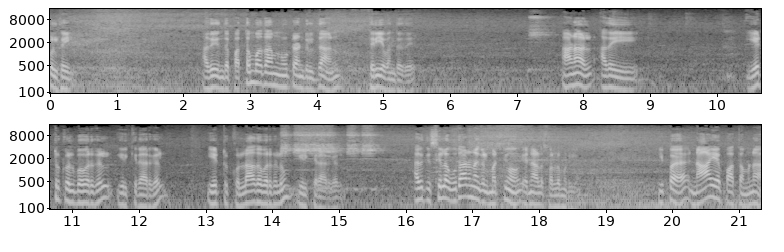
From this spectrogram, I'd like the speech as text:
கொள்கை. அது இந்த பத்தொன்பதாம் நூற்றாண்டில்தான் தெரிய வந்தது. ஆனால் அதை ஏற்றுக்கொள்பவர்கள் இருக்கிறார்கள் ஏற்றுக்கொள்ளாதவர்களும் இருக்கிறார்கள். அதுக்கு சில உதாரணங்கள் மட்டும் என்னால் சொல்ல முடியும். இப்போ நாயை பார்த்தோம்னா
